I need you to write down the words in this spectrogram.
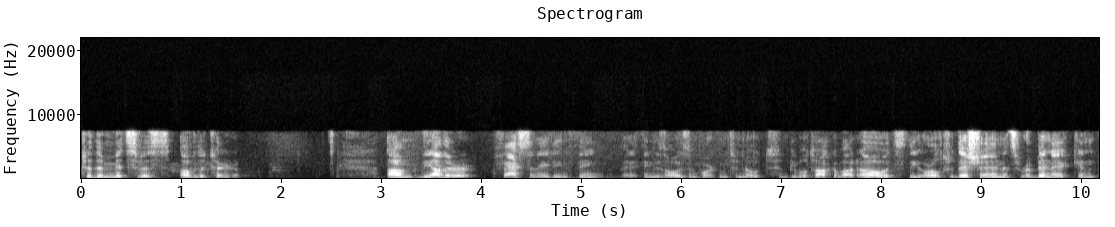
to the mitzvahs of the Torah. Um, the other fascinating thing that I think is always important to note, and people talk about, oh, it's the oral tradition, it's rabbinic, and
